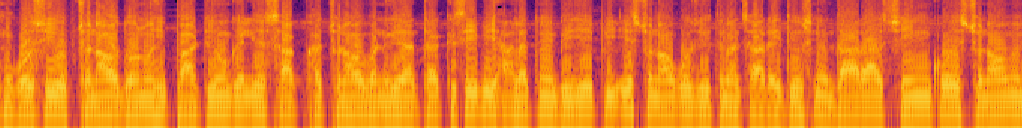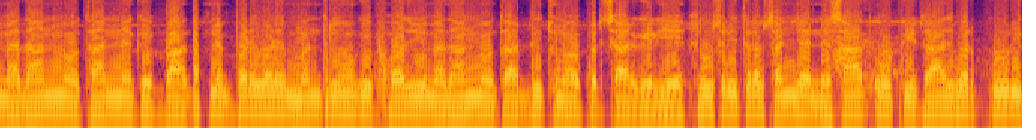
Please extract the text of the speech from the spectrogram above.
घोसी उपचुनाव दोनों ही पार्टियों के लिए साक्षात चुनाव बन गया था। किसी भी हालत में बीजेपी इस चुनाव को जीतना चाह रही थी। उसने दारा सिंह को इस चुनाव में मैदान में उतारने के बाद अपने बड़े बड़े मंत्रियों की फौज भी मैदान में उतार दी चुनाव प्रचार के लिए। दूसरी तरफ़ संजय निषाद, ओपी राजभर पूरी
